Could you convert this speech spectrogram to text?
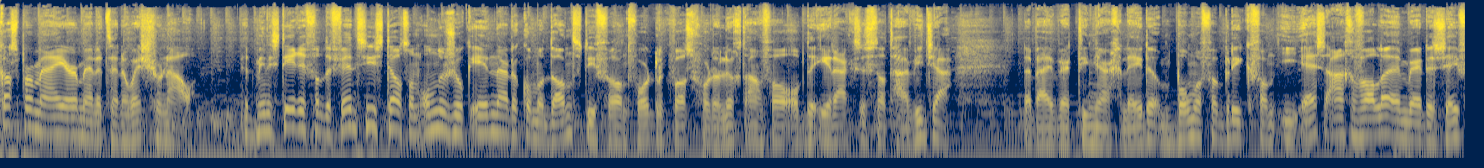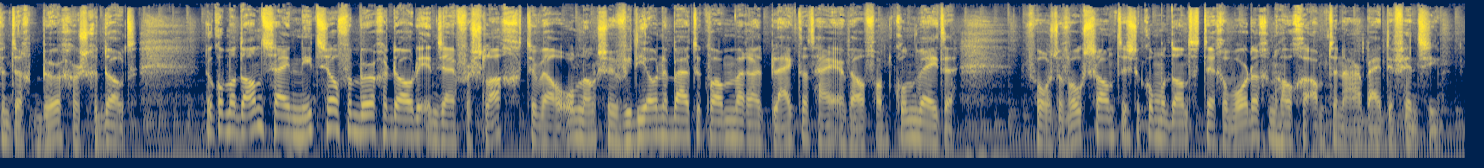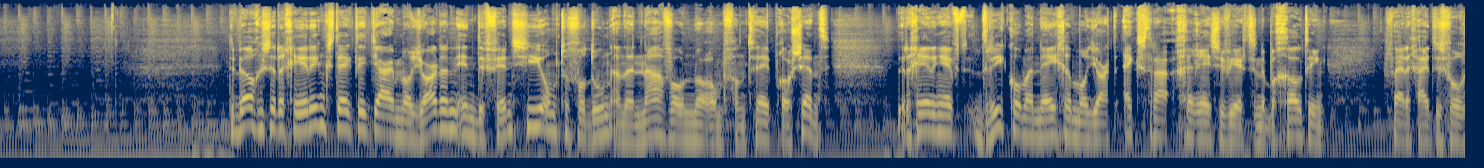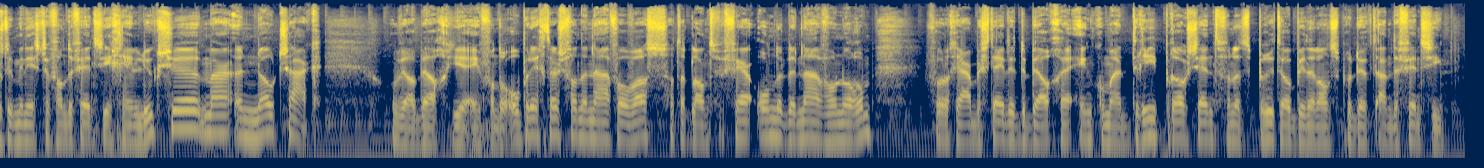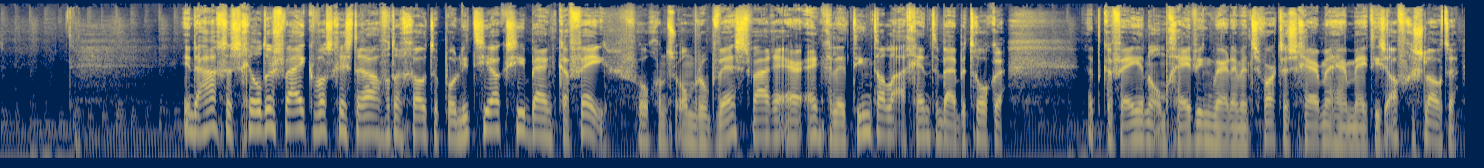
Kasper Meijer met het NOS-journaal. Het ministerie van Defensie stelt een onderzoek in naar de commandant... die verantwoordelijk was voor de luchtaanval op de Iraakse stad Hawija. Daarbij werd tien jaar geleden een bommenfabriek van IS aangevallen... en werden 70 burgers gedood. De commandant zei niet over burgerdoden in zijn verslag... terwijl onlangs een video naar buiten kwam waaruit blijkt dat hij er wel van kon weten. Volgens de Volkskrant is de commandant tegenwoordig een hoge ambtenaar bij Defensie. De Belgische regering steekt dit jaar miljarden in defensie... om te voldoen aan de NAVO-norm van 2% De regering heeft 3,9 miljard extra gereserveerd in de begroting. Veiligheid is volgens de minister van Defensie geen luxe, maar een noodzaak. Hoewel België een van de oprichters van de NAVO was... had het land ver onder de NAVO-norm... Vorig jaar besteden de Belgen 1,3% van het bruto binnenlands product aan defensie. In de Haagse Schilderswijk was gisteravond een grote politieactie bij een café. Volgens Omroep West waren er enkele tientallen agenten bij betrokken. Het café en de omgeving werden met zwarte schermen hermetisch afgesloten.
